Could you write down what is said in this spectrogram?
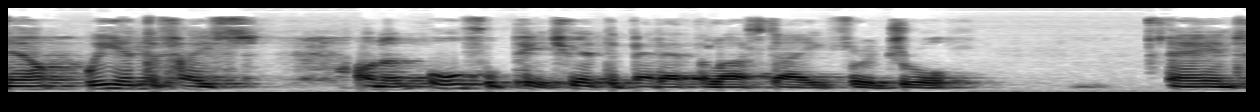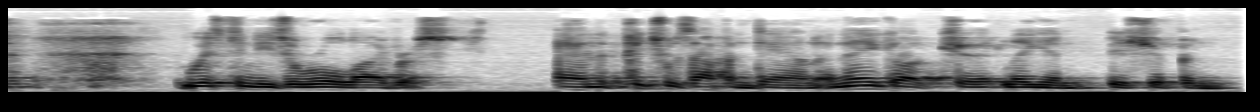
Now we had to face on an awful pitch. We had to bat out the last day for a draw, and West Indies were all over us and the pitch was up and down. And there you got Curtly and Bishop and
